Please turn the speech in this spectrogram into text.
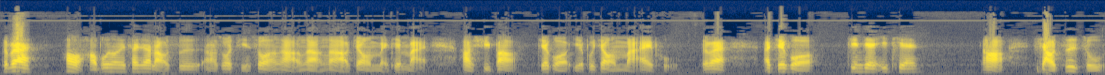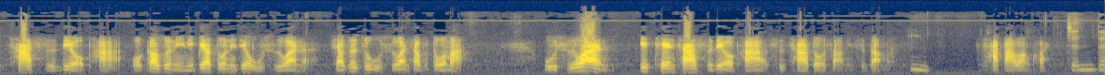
对不对？哦，好不容易参加老师啊，说锦硕很好很好很好，叫我们每天买啊续报，结果也不叫我们买爱普，对不对？啊，结果今天一天啊，小资族差十六趴，我告诉你，你不要多，你只有五十万了，小资族五十万差不多嘛，五十万一天差十六趴是差多少？你知道吗？嗯，差八万块。真的，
